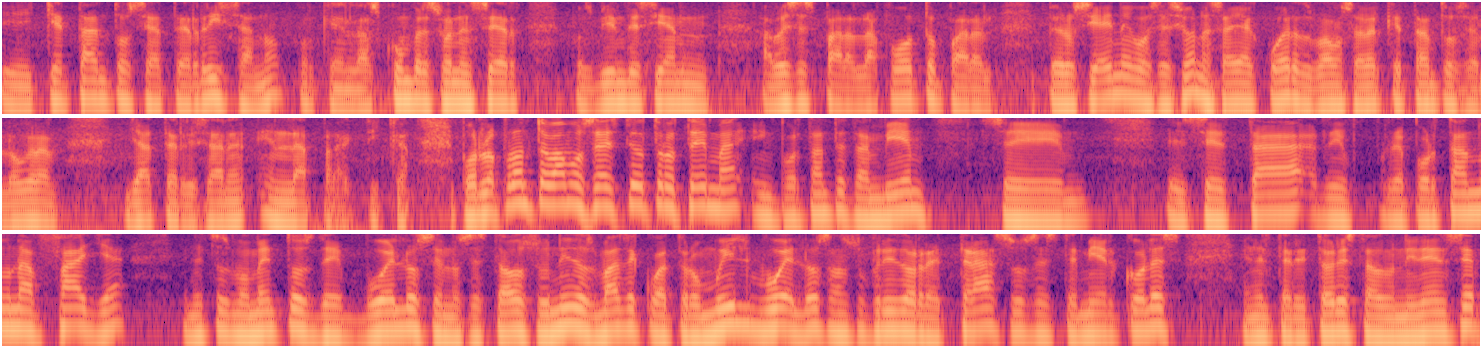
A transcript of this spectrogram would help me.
eh, qué tanto se aterriza, ¿no? Porque en las cumbres suelen ser, pues bien decían, a veces para la foto, para el, pero si hay negociaciones, hay acuerdos, vamos a ver qué tanto se logran ya aterrizar en, la práctica. Por lo pronto vamos a este otro tema importante también. Se, eh, se está reportando una falla en estos momentos de vuelos en los Estados Unidos. Más de 4.000 vuelos han sufrido retrasos este miércoles en el territorio estadounidense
